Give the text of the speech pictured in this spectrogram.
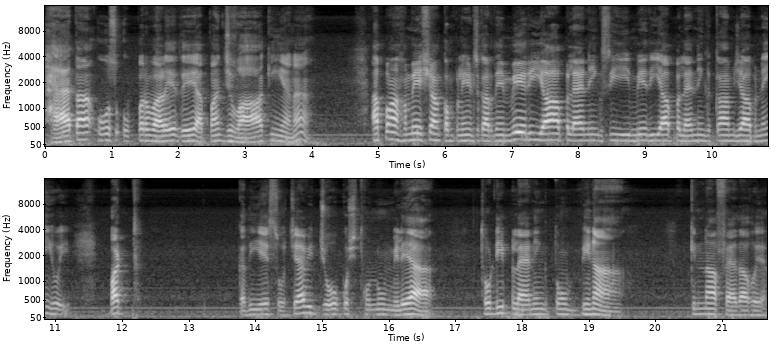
ਹੈ ਤਾਂ ਉਸ ਉੱਪਰ ਵਾਲੇ ਦੇ ਆਪਾਂ ਜਵਾਕ ਹੀ ਆ ਨਾ। ਆਪਾਂ ਹਮੇਸ਼ਾ ਕੰਪਲੇਂਟਸ ਕਰਦੇ ਮੇਰੀ ਆ ਪਲੈਨਿੰਗ ਸੀ, ਮੇਰੀ ਆ ਪਲੈਨਿੰਗ ਕਾਮਯਾਬ ਨਹੀਂ ਹੋਈ। ਬਟ ਕਦੀ ਇਹ ਸੋਚਿਆ ਵੀ ਜੋ ਕੁਝ ਤੁਹਾਨੂੰ ਮਿਲਿਆ, ਤੁਹਾਡੀ ਪਲੈਨਿੰਗ ਤੋਂ ਬਿਨਾ ਕਿੰਨਾ ਫਾਇਦਾ ਹੋਇਆ?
